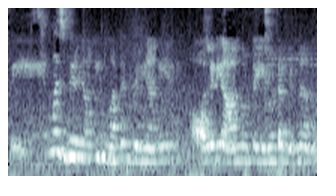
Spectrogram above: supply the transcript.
famous biryani mutton biryani already ఆ నోట ఈ నోట విన్నాను.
